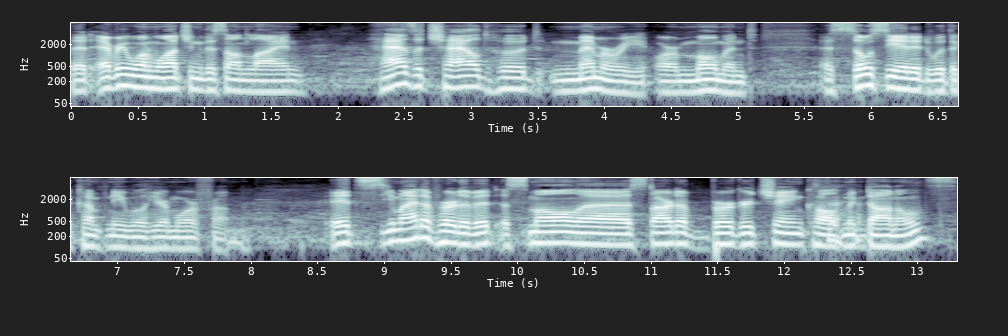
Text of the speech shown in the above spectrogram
that everyone watching this online has a childhood memory or moment associated with the company we'll hear more from. It's, you might have heard of it, a small uh, startup burger chain called McDonald's.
